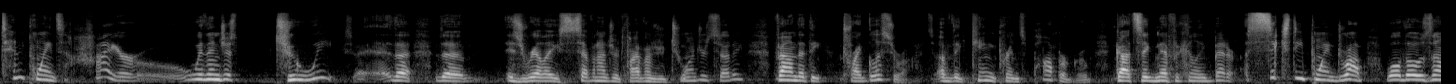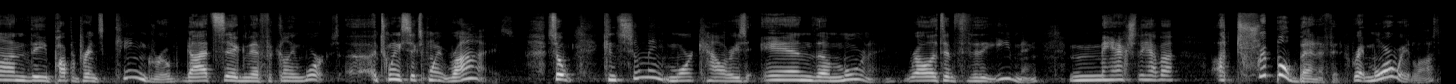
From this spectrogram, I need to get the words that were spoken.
10 points higher within just two weeks. Uh, the, the Israeli 700, 500, 200 study found that the triglycerides of the King Prince Pauper group got significantly better, a 60-point drop, while those on the Pauper Prince King group got significantly worse, a 26-point rise. So consuming more calories in the morning relative to the evening may actually have a, a triple benefit, right? More weight loss,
